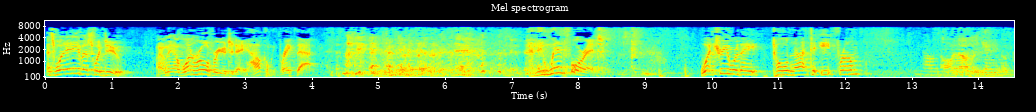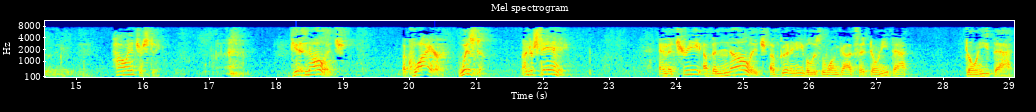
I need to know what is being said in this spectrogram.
That's what any of us would do. I only have one rule for you today. How can we break that? and they went for it. What tree were they told not to eat from? How interesting. Get knowledge. Acquire wisdom. Understanding. And the tree of the knowledge of good and evil is the one God said, don't eat that. Don't eat that.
